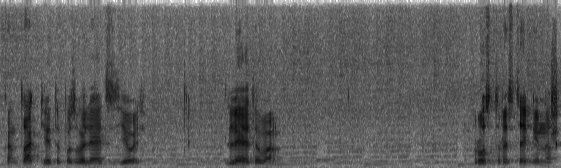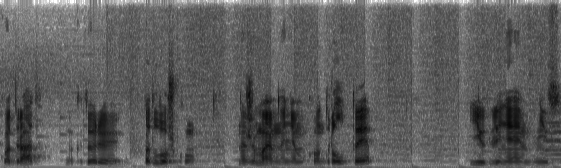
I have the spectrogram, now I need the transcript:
ВКонтакте это позволяет сделать. Для этого просто растягиваем наш квадрат, который подложку, нажимаем на нем Ctrl-T и удлиняем вниз.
